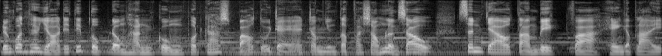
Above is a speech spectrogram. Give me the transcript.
Đừng quên theo dõi để tiếp tục đồng hành cùng podcast Báo Tuổi Trẻ trong những tập phát sóng lần sau. Xin chào, tạm biệt và hẹn gặp lại.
